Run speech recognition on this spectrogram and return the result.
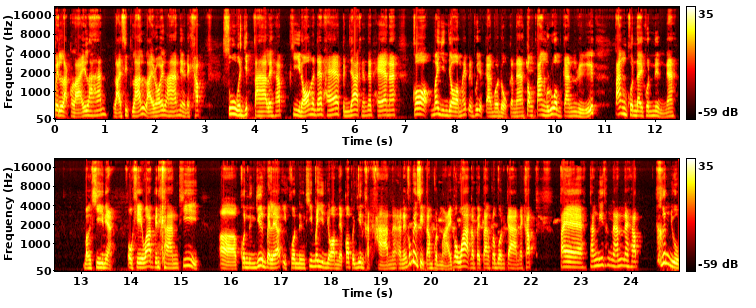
เป็นหลักหลายล้าน หลายสิบล้าน หลายร้อยล้านเนี่ยนะครับสู้กันยิบตาเลยครับ พี่น้องกันแท้ๆเป็นญาติกันแท้ๆนะก็ไม่ยินยอมให้เป็นผู้จัดการมรดกกันนะ ต้องตั้งร่วมกันหรือตั้งคนใดคนหนึ่งนะ บางทีเนี่ย โอเคว่าเป็นการที่เอ่อคนหนึ่งยื่นไปแล้ว อีกคนหนึ่งที่ไม่ยินยอมเนี่ยก็ไปยื่นคัดค้านนะอันนั้นก็เป็นสิทธิตามกฎหมายก็ว่ากันไปตามกระบวนการนะครับ แต่ทั้งนี้ทั้งนั้นนะครับขึ้นอยู่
